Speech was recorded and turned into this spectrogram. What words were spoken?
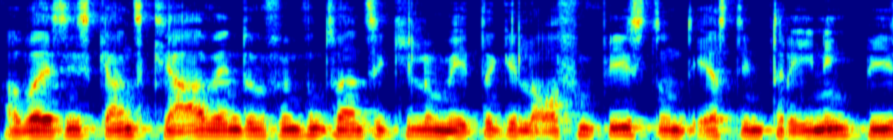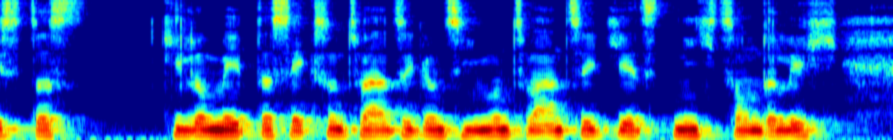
Aber es ist ganz klar, wenn du 25 Kilometer gelaufen bist und erst im Training bist, dass Kilometer 26 und 27 jetzt nicht sonderlich äh,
